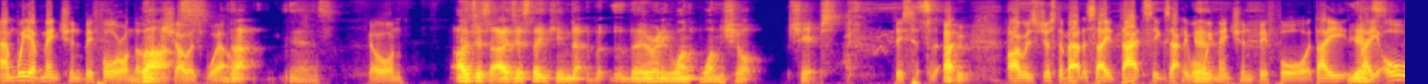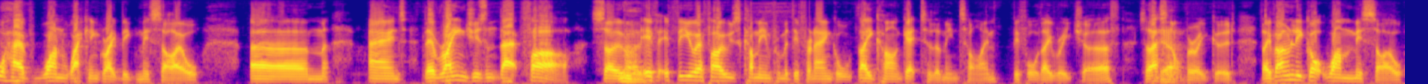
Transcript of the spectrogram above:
and we have mentioned before on the but last show as well. That yes. Go on. I was just I was just thinking that they're only one one shot ships. This So- I, I was just about to say that's exactly what Yeah. we mentioned before. They Yes. they all have one whacking great big missile, um, and their range isn't that far. So No. if if the UFOs come in from a different angle, they can't get to them in time before they reach Earth. So that's Yeah. not very good. They've only got one missile.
